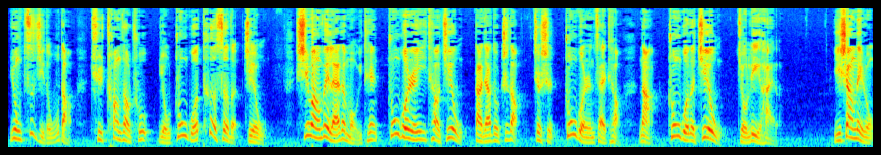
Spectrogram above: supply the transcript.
用自己的舞蹈去创造出有中国特色的街舞。”希望未来的某一天，中国人一跳街舞，大家都知道这是中国人在跳，那中国的街舞就厉害了。以上内容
